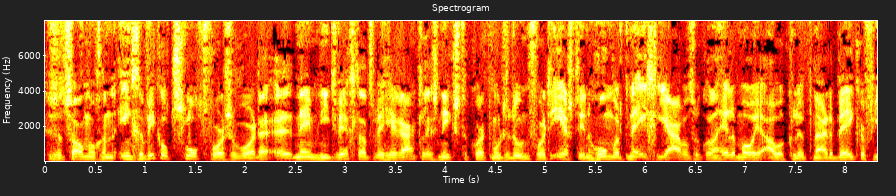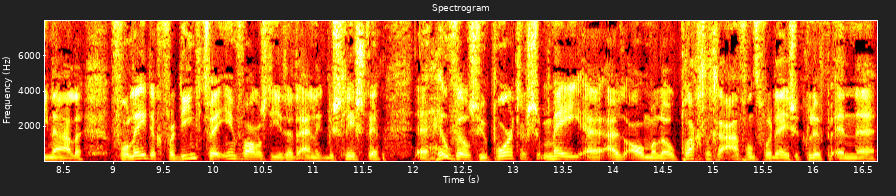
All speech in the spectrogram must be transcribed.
Dus dat zal nog een ingewikkeld slot voor ze worden. Uh, neemt niet weg dat we Heracles niks tekort moeten doen. Voor het eerst in 109 jaar, was ook wel een hele mooie oude club, naar de bekerfinale. Volledig verdiend. Twee invallers die het uiteindelijk beslisten. heel veel supporters mee uit Almelo. Prachtige avond voor deze club. En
